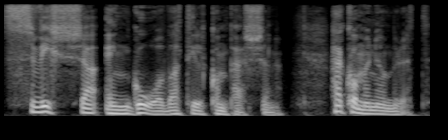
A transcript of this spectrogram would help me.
Swisha en gåva till Compassion. Här kommer numret.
